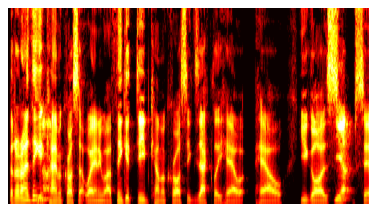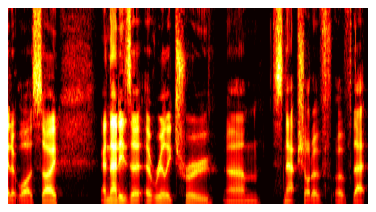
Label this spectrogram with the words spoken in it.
but I don't think no. it came across that way anyway. I think it did come across exactly how how you guys said it was. So, and that is a, a really true um, snapshot of of that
